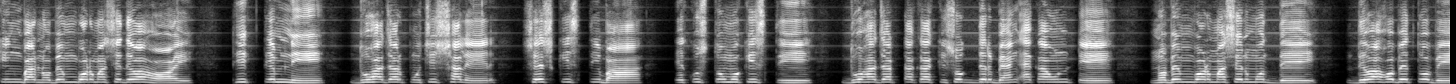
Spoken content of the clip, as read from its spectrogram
কিংবা নভেম্বর মাসে দেওয়া হয়, ঠিক তেমনি দু হাজার পঁচিশ সালের শেষ কিস্তি বা একুশতম কিস্তি দু হাজার টাকা কৃষকদের ব্যাংক অ্যাকাউন্টে নভেম্বর মাসের মধ্যেই দেওয়া হবে তবে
